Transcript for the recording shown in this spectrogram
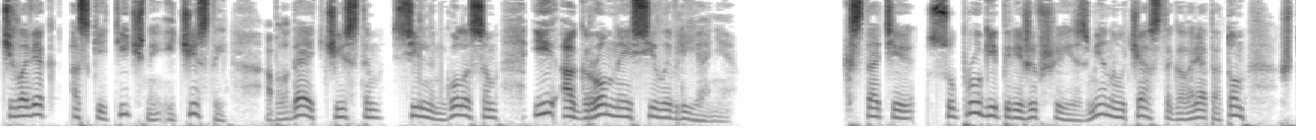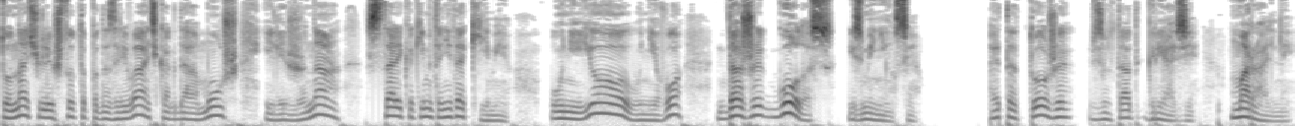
Человек аскетичный и чистый обладает чистым, сильным голосом и огромной силой влияния. Кстати, супруги, пережившие измену, часто говорят о том, что начали что-то подозревать, когда муж или жена стали какими-то не такими. У нее, у него даже голос изменился. Это тоже результат грязи, моральный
